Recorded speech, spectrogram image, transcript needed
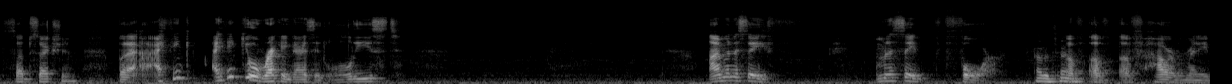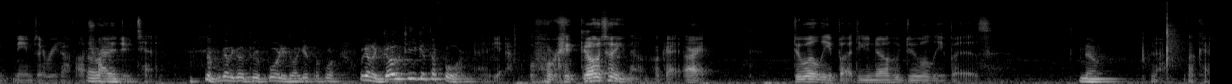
subsection, but I, I think I think you'll recognize at least. I'm gonna say, th- I'm gonna say four Out of ten. of, of, of however many names I read off. I'll try to do ten. We're gonna go through forty. Do I get the four? We're gonna go till you get the four. Uh, yeah, we're gonna go to no. Okay, all right. Dua Lipa. Do you know who Dua Lipa is? No. No. Okay,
